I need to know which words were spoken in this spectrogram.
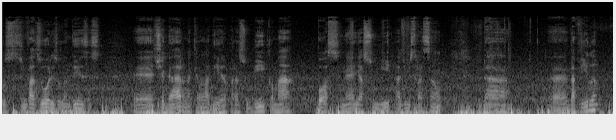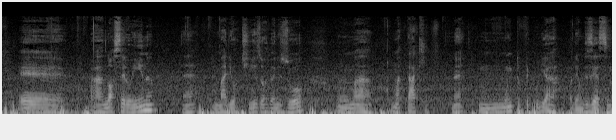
os invasores holandeses é, chegaram naquela ladeira para subir, tomar posse né, e assumir a administração da, é, da vila, é, a nossa heroína, né, Maria Ortiz, organizou uma, um ataque né, muito peculiar, podemos dizer assim.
